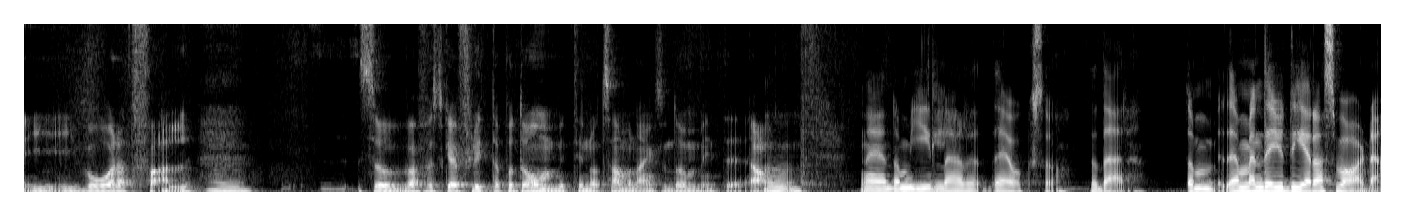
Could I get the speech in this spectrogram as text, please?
i, I vårat fall. Mm. Så varför ska jag flytta på dem till något sammanhang som de inte... Ja. Mm. nej, de gillar det också. Det där. De, ja, men det är ju deras vardag.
